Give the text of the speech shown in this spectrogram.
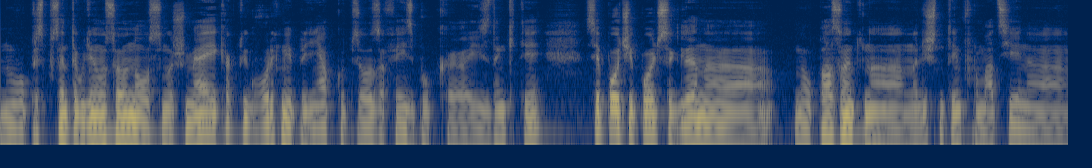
но през последната година особено много се нашумя и както и говорихме и преди няколко епизода за Facebook и издънките, все повече и повече се гледа на, на опазването на, на личната информация и на,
